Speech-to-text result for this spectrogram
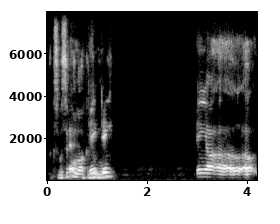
Porque se você É, coloca. tem, no- tem, tem a, a- a-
